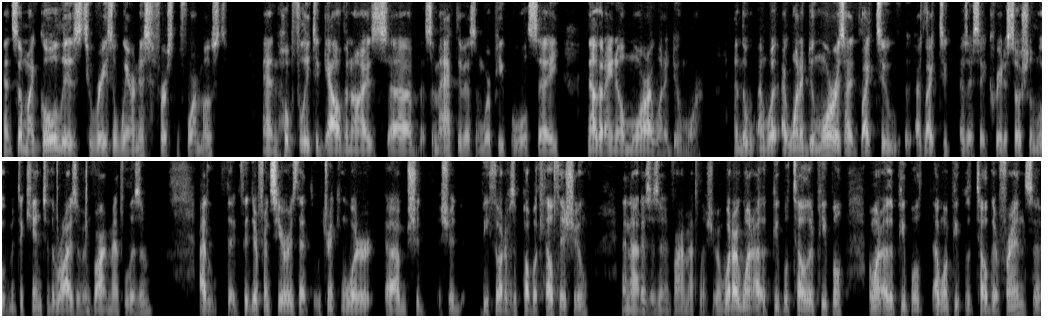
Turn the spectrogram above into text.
And so my goal is to raise awareness first and foremost, and hopefully to galvanize uh, some activism where people will say, now that I know more, I want to do more. And, the, and what I want to do more is I'd like to, I'd like to, as I say, create a social movement akin to the rise of environmentalism. I, the, the difference here is that drinking water um, should, should be thought of as a public health issue and not as, as an environmental issue. And what I want other people to tell their people, I want other people, I want people to tell their friends uh,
